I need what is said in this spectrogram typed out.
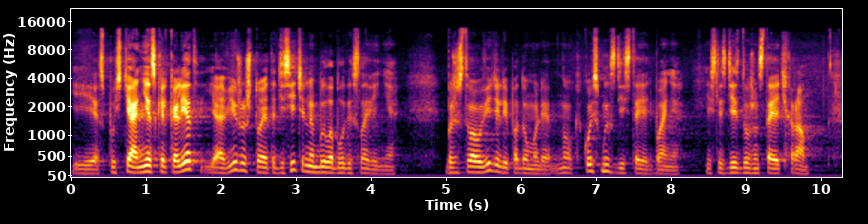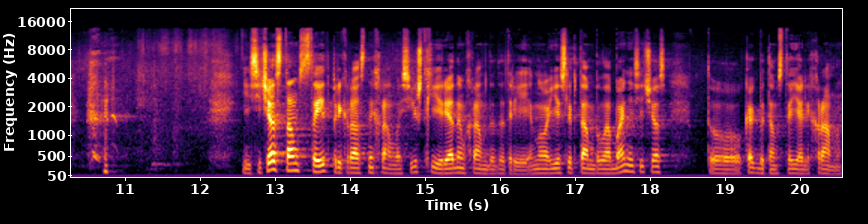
И спустя несколько лет я вижу, что это действительно было благословение. Божества увидели и подумали, ну какой смысл здесь стоять баня, если здесь должен стоять храм – и сейчас там стоит прекрасный храм Васильштхи и рядом храм Дадатрея. Но если бы там была баня сейчас, то как бы там стояли храмы?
